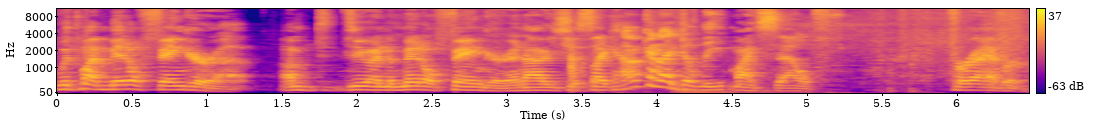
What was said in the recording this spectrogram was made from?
with my middle finger up. I'm doing the middle finger and I was just like, how can I delete myself forever?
